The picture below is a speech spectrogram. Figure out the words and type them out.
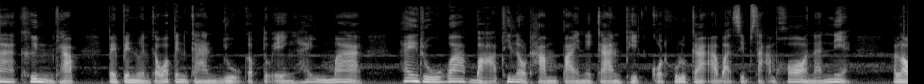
มากขึ้นครับ ไปเป็นเหมือนกับว่าเป็นการอยู่กับตัวเองให้มาก ให้รู้ว่าบาปที่เราทำไปในการผิดกฎคุลุกาอาบัต13 ข้อนั้นเนี่ยเรา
